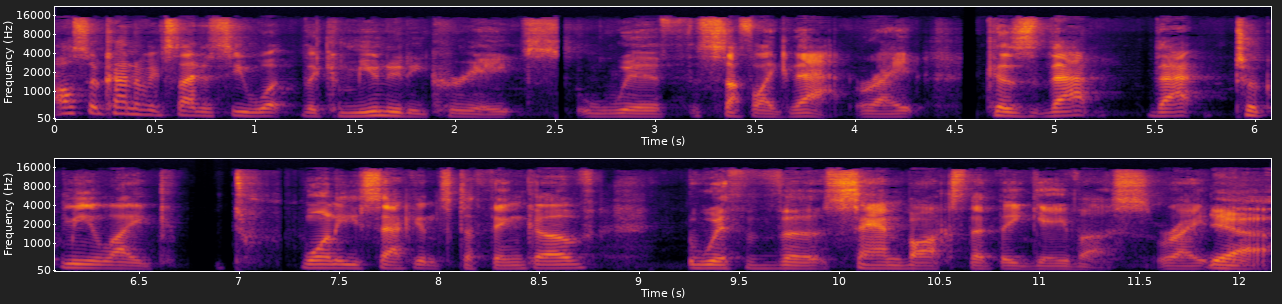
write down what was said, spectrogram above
also kind of excited to see what the community creates with stuff like that right because that that took me like 20 seconds to think of with the sandbox that they gave us right yeah.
